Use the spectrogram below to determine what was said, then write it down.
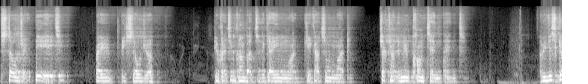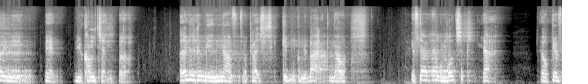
nostalgia did. Very big soldier. People kept him come back to the game and like kick out some like check out the new content and I mean just going get new content but I think it's to be enough for players to keep coming back. Now, if they're full multiple, yeah, it'll give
